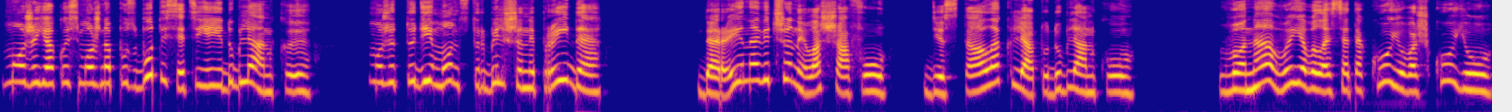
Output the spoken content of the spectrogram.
може, якось можна позбутися цієї дублянки? Може, тоді монстр більше не прийде? Дарина відчинила шафу, дістала кляту дублянку. Вона виявилася такою важкою,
